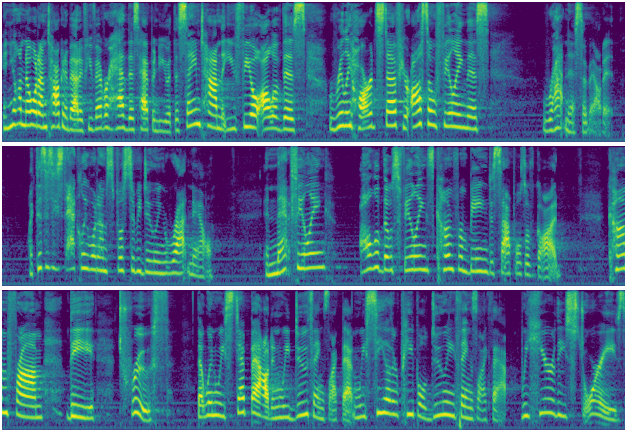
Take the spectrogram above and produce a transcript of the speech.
and y'all know what I'm talking about if you've ever had this happen to you. At the same time that you feel all of this really hard stuff, you're also feeling this rightness about it. Like, this is exactly what I'm supposed to be doing right now. And that feeling, all of those feelings come from being disciples of God, come from the truth that when we step out and we do things like that, and we see other people doing things like that, we hear these stories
